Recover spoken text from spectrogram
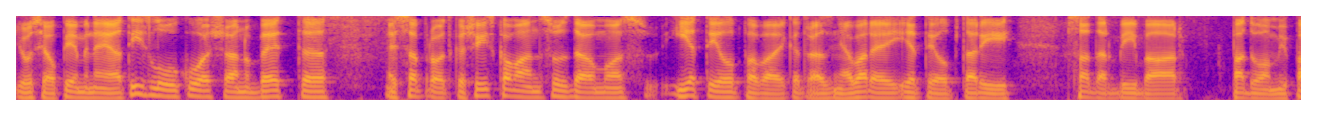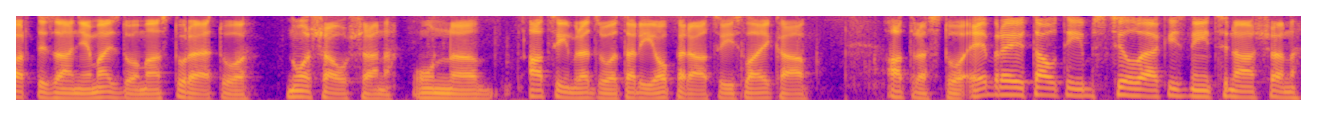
jūs jau pieminējāt izlūkošanu, bet uh, es saprotu, ka šīs komandas uzdevumos ietilpa vai katrā ziņā varēja ietilpt arī sadarbībā ar padomju partizāņiem aizdomās turēto nošaušana un uh, acīm redzot arī operācijas laikā atrasto ebreju tautības cilvēku iznīcināšana.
